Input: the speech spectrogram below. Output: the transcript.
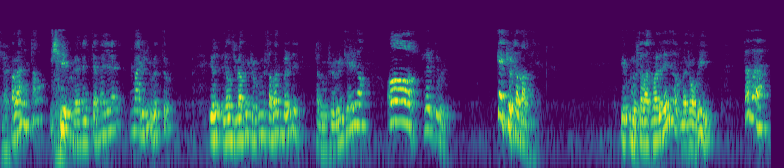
tinha falado e tal, e eu na brincadeira, mais outro. Ele, ele jogava que eu começava a tomar dele. Estávamos a brincar e não. Oh, Zé Artur, o que é que eu estava a dizer? Eu não estava a tomar dele, não, mas ouvi. Estava.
